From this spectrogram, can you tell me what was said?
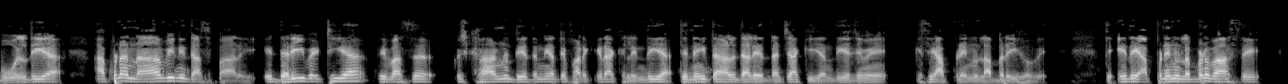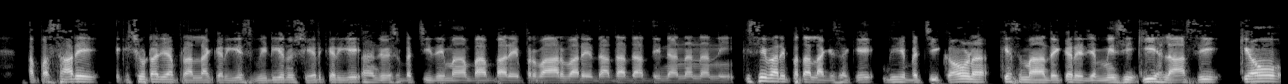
ਬੋਲਦੀ ਆ ਆਪਣਾ ਨਾਮ ਵੀ ਨਹੀਂ ਦੱਸ ਪਾ ਰਹੀ। ਇਹ ਡਰੀ ਬੈਠੀ ਆ ਤੇ ਬਸ ਕੁਝ ਖਾਣ ਨੂੰ ਦੇ ਦਿੰਦੇ ਆ ਤੇ ਫੜ ਕੇ ਰੱਖ ਲੈਂਦੀ ਆ ਤੇ ਨਹੀਂ ਤਾਂ ਆਲੇ ਦਾਲੇ ਇਦਾਂ ਝਾਕੀ ਜਾਂਦੀ ਆ ਜਿਵੇਂ ਕਿਸੇ ਆਪਣੇ ਨੂੰ ਲੱਭ ਰਹੀ ਹੋਵੇ। ਤੇ ਇਹਦੇ ਆਪਣੇ ਨੂੰ ਲੱਭਣ ਵਾਸਤੇ ਆਪਾਂ ਸਾਰੇ ਇੱਕ ਛੋਟਾ ਜਿਹਾ ਉਪਰਾਲਾ ਕਰੀਏ, ਇਸ ਵੀਡੀਓ ਨੂੰ ਸ਼ੇਅਰ ਕਰੀਏ ਤਾਂ ਜੋ ਇਸ ਬੱਚੀ ਦੇ ਮਾਂ-ਬਾਪ ਬਾਰੇ, ਪਰਿਵਾਰ ਬਾਰੇ ਦਾਦਾ ਦਾਦੀ ਨਾਨਾ ਨਾਨੀ ਕਿਸੇ ਬਾਰੇ ਪਤਾ ਲੱਗ ਸਕੇ ਵੀ ਇਹ ਬੱਚੀ ਕੌਣ ਆ, ਕਿਸ ਮਾਂ ਦੇ ਘਰੇ ਜੰਮੀ ਸੀ, ਕੀ ਹਾਲਾਤ ਸੀ, ਕਿਉਂ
